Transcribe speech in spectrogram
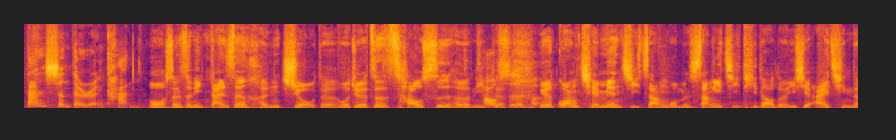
单身的人看哦，甚至你单身很久的，我觉得这是超适合你的，超适合。因为光前面几章，我们上一集提到的一些爱情的，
